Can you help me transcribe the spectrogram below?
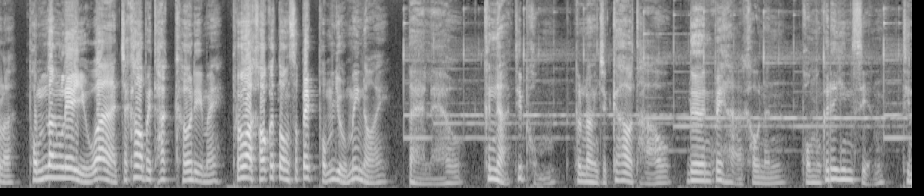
เหรอ ผมลังเลอยู่ว่าจะเข้าไปทักเขาดีไหม เพราะว่าเขาก็ตรงสเปคผมอยู่ไม่น้อย แต่แล้วขณะที่ผมกำลังจะก้าวเท้า เดินไปหาเขานั้น ผมก็ได้ยินเสียงที่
